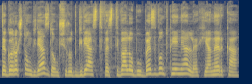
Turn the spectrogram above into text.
Tegoroczną gwiazdą wśród gwiazd festiwalu był bez wątpienia Lech Janerka.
